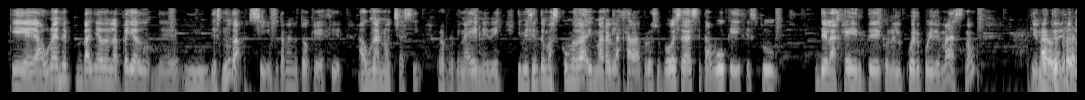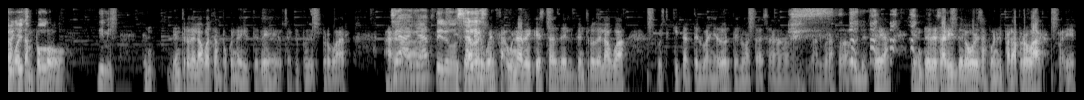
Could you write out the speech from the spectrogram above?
Que alguna vez me he bañado en la playa mm, desnuda, sí, eso también lo tengo que decir, alguna noche así, pero porque nadie me ve y me siento más cómoda y más relajada, pero supongo que será ese tabú que dices tú de la gente con el cuerpo y demás, ¿no? claro, dentro del agua tampoco... Dime. Dentro del agua tampoco nadie te ve, o sea que puedes probar ya, ya, pero vergüenza. Una vez que estás dentro del agua, pues quitarte el bañador, te lo atas al brazo, a donde sea, y antes de salir te lo vuelves a poner para probar, ¿eh?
